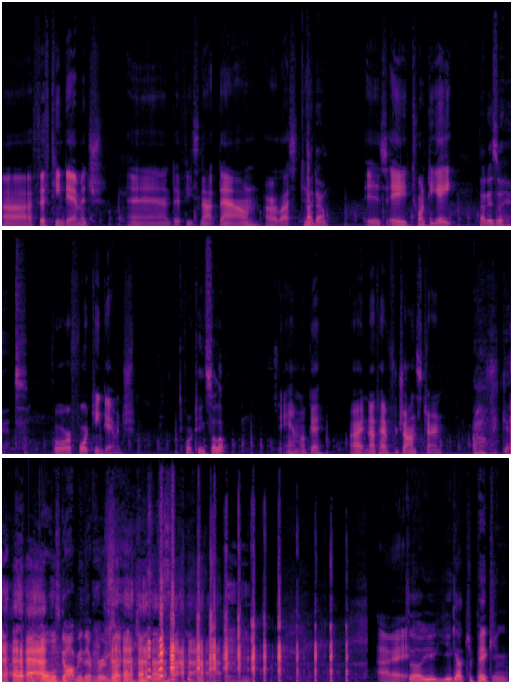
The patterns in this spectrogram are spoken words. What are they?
Uh, 15 damage. And if he's not down, our last Not down. is a 28 That is a hit. for 14 damage. 14 still up. Damn, okay. Alright, now time for John's turn. Oh my god. You almost got me there for a second. Jesus. Alright. so you you got your picking.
